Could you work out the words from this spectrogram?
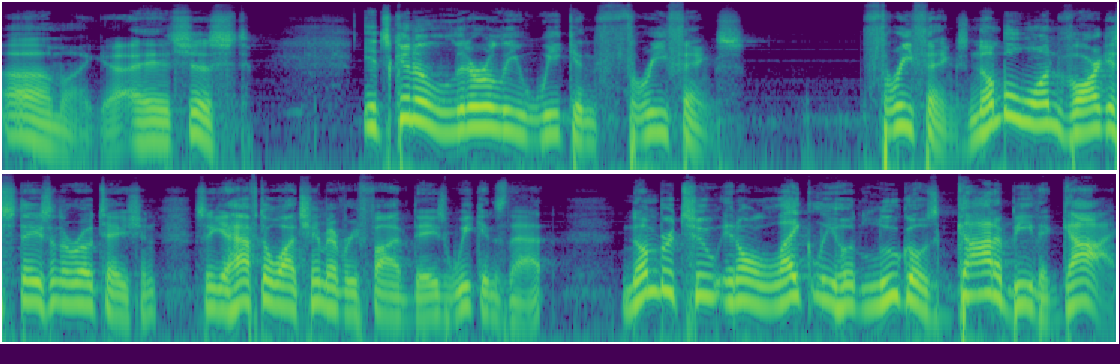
oh my God. It's just, it's going to literally weaken three things. Three things. Number one, Vargas stays in the rotation, so you have to watch him every five days, weakens that. Number two, in all likelihood, Lugo's got to be the guy,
